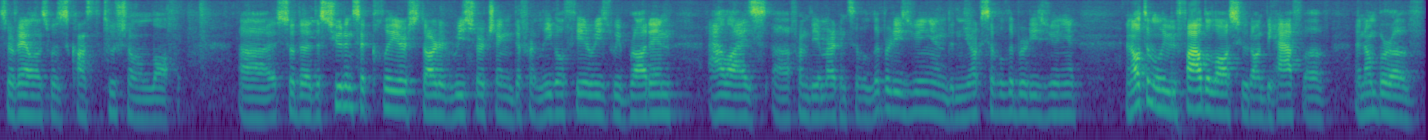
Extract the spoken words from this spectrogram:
surveillance was constitutional and lawful. Uh, so the, the students at Clear started researching different legal theories. We brought in allies uh, from the American Civil Liberties Union, the New York Civil Liberties Union, and ultimately we filed a lawsuit on behalf of a number of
